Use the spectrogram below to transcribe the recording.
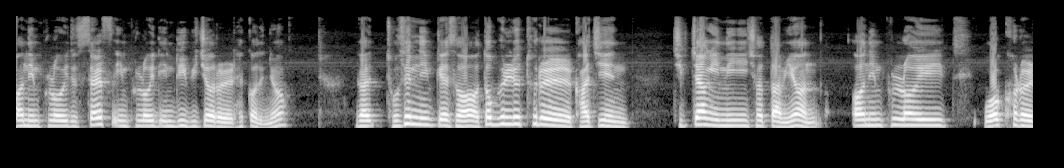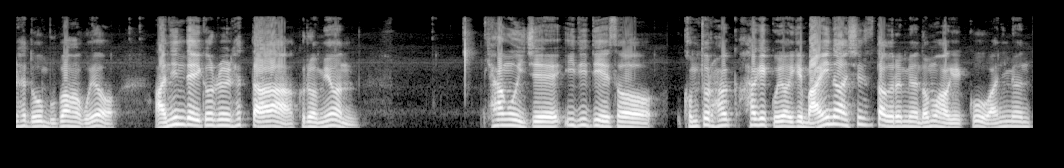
unemployed, self-employed individual을 했거든요. 그러니까 조셉님께서 W2를 가진 직장인이셨다면 unemployed worker를 해도 무방하고요. 아닌데 이거를 했다 그러면 향후 이제 EDD에서 검토를 하, 겠고요 이게 마이너한 실수다 그러면 넘어가겠고 아니면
